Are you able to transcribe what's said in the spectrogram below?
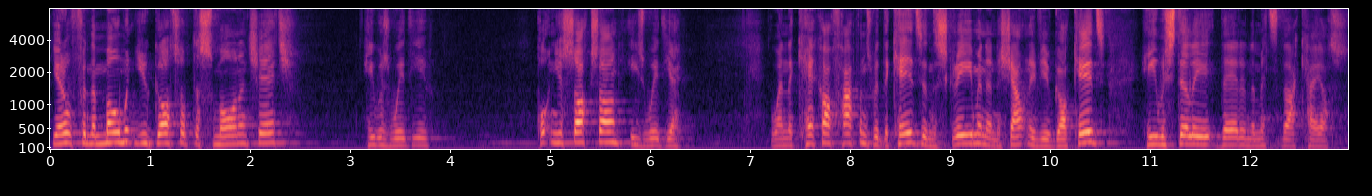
You know, from the moment you got up this morning, church, He was with you putting your socks on, he's with you. When the kickoff happens with the kids and the screaming and the shouting, if you've got kids, he was still there in the midst of that chaos.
